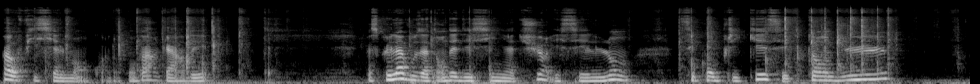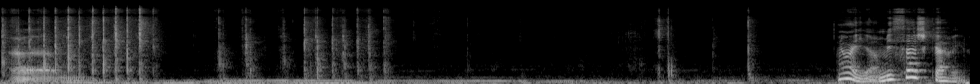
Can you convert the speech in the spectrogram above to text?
pas officiellement. Quoi. Donc, on va regarder. Parce que là, vous attendez des signatures et c'est long, c'est compliqué, c'est tendu. Ouais, il y a un message qui arrive.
